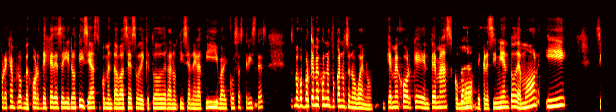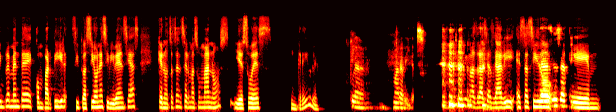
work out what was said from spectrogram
por ejemplo, mejor dejé de seguir noticias. Tú comentabas eso de que todo era noticia negativa y cosas tristes. Entonces, mejor, ¿por qué mejor no enfocarnos en lo bueno? Y qué mejor que en temas como de crecimiento, de amor y simplemente compartir situaciones y vivencias que nos hacen ser más humanos y eso es increíble. Claro, maravilloso. Muchísimas gracias, Gaby. Este ha sido em,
